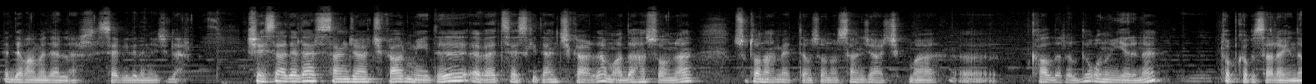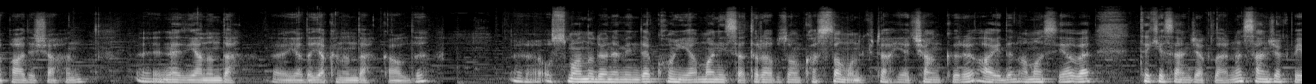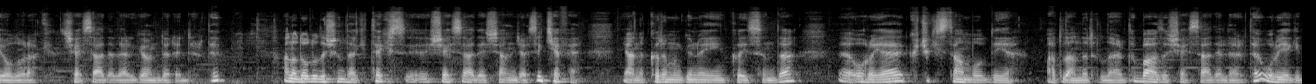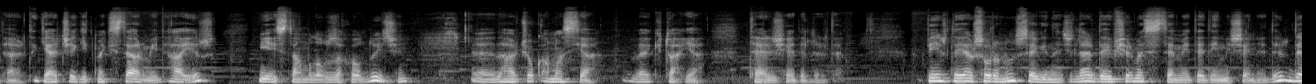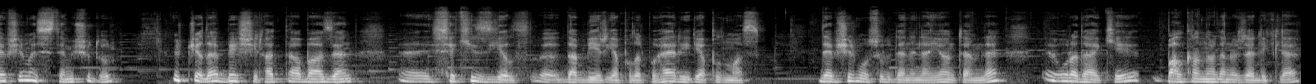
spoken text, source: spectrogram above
devam ederler sevgili dinleyiciler. Şehzadeler sancağa çıkar mıydı? Evet eskiden çıkardı ama daha sonra Sultanahmet'ten sonra sancağa çıkma e, kaldırıldı. Onun yerine Topkapı Sarayı'nda padişahın e, yanında e, ya da yakınında kaldı. Osmanlı döneminde Konya, Manisa, Trabzon, Kastamonu, Kütahya, Çankırı, Aydın, Amasya ve Teke sancaklarına sancak bey olarak şehzadeler gönderilirdi. Anadolu dışındaki tek e, şehzade sancası Kefe. Yani Kırım'ın güneyin kıyısında e, oraya Küçük İstanbul diye adlandırırlardı. Bazı şehzadeler de oraya giderdi. Gerçi gitmek ister miydi? Hayır. Niye İstanbul'a uzak olduğu için e, daha çok Amasya ve Kütahya tercih edilirdi. Bir diğer sorunun sevgili devşirme sistemi dediğimiz şey nedir? Devşirme sistemi şudur. 3 ya da 5 yıl hatta bazen 8 e, yılda bir yapılır. Bu her yıl yapılmaz. Devşirme usulü denilen yöntemle e, oradaki Balkanlardan özellikle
